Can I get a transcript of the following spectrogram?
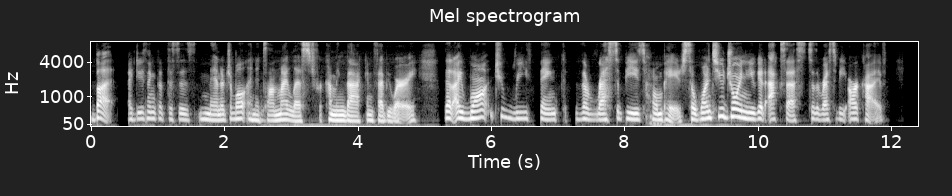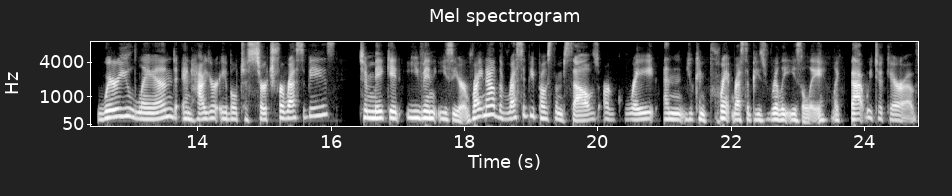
but I do think that this is manageable and it's on my list for coming back in February. That I want to rethink the recipes homepage. So once you join, you get access to the recipe archive, where you land and how you're able to search for recipes to make it even easier. Right now, the recipe posts themselves are great and you can print recipes really easily. Like that, we took care of.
